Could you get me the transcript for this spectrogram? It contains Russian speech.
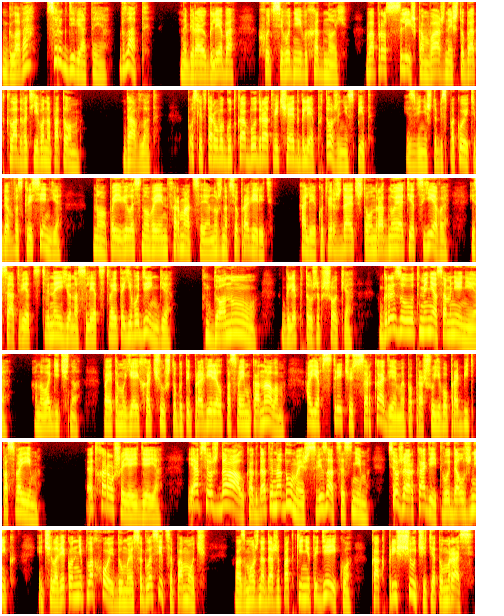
Глава 49. Влад. Набираю Глеба, хоть сегодня и выходной. Вопрос слишком важный, чтобы откладывать его на потом. Да, Влад. После второго гудка бодро отвечает Глеб, тоже не спит. Извини, что беспокою тебя в воскресенье, но появилась новая информация, нужно все проверить. Олег утверждает, что он родной отец Евы, и, соответственно, ее наследство – это его деньги. Да ну! Глеб тоже в шоке. Грызут меня сомнения. Аналогично. Поэтому я и хочу, чтобы ты проверил по своим каналам, а я встречусь с Аркадием и попрошу его пробить по своим. Это хорошая идея. Я все ждал, когда ты надумаешь связаться с ним. Все же Аркадий твой должник. И человек он неплохой, думаю, согласится помочь. Возможно, даже подкинет идейку, как прищучить эту мразь.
